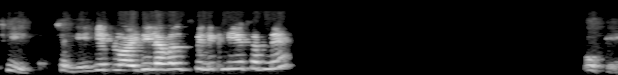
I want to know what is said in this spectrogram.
ठीक है चलिए ये प्लॉइडी लेवल्स पे लिख लिए सबने ओके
